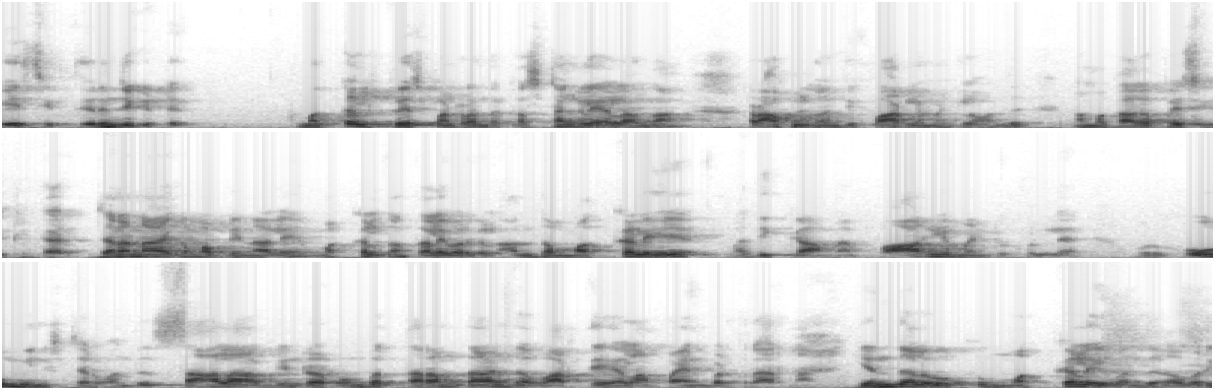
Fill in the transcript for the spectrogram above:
பேசி தெரிஞ்சுக்கிட்டு மக்கள் ஃபேஸ் பண்ணுற அந்த கஷ்டங்களை எல்லாம் தான் ராகுல் காந்தி பார்லிமெண்ட்டில் வந்து நமக்காக பேசிக்கிட்டு இருக்காரு. ஜனநாயகம் அப்படின்னாலே மக்கள் தான் தலைவர்கள். அந்த மக்களையே மதிக்காமல் பார்லிமெண்ட்டுக்குள்ளே ஒரு ஹோம் மினிஸ்டர் வந்து சாலா அப்படின்ற ரொம்ப தரம் தாழ்ந்த வார்த்தையெல்லாம் பயன்படுத்துகிறாருன்னா எந்த அளவுக்கு மக்களை வந்து அவர்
